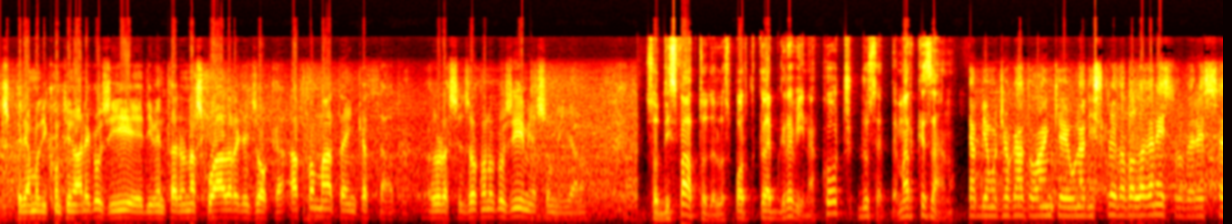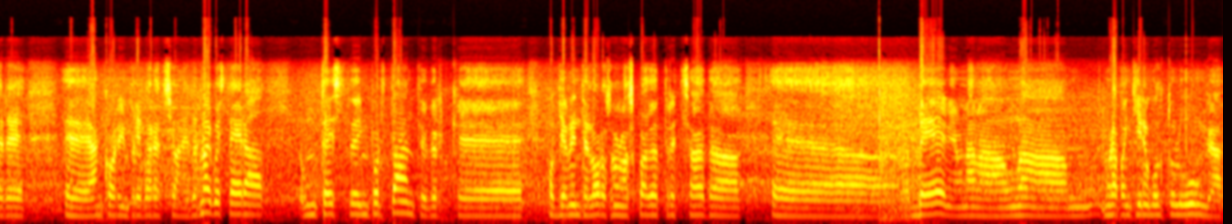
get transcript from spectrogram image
speriamo di continuare così e diventare una squadra che gioca affamata e incazzata. Allora se giocano così mi assomigliano. Soddisfatto dello Sport Club Gravina, coach Giuseppe Marchesano. Abbiamo giocato anche una discreta pallacanestro per essere eh, ancora in preparazione. Per noi questo era un test importante perché ovviamente loro sono una squadra attrezzata eh, bene, una, una, una, panchina molto lunga.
